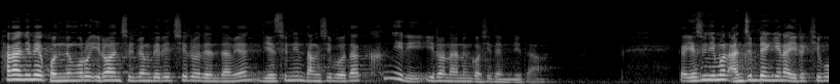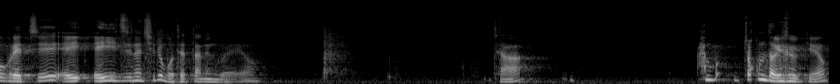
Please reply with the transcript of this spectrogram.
하나님의 권능으로 이러한 질병들이 치료된다면 예수님 당시보다 큰 일이 일어나는 것이 됩니다. 그러니까 예수님은 안진뱅이나 일으키고 그랬지 에이즈는 치료 못했다는 거예요. 자, 한 번 조금 더 읽을게요.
